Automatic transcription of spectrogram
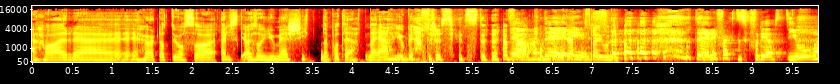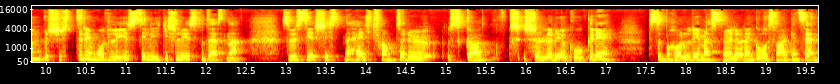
jeg har uh, hørt at du også elsker altså, Jo mer skitne potetene er, jo bedre syns du det. er, For ja, da kommer de rett fra jorda. det er de faktisk fordi at jorden beskytter dem mot lys. De liker ikke lyspotetene. Så hvis de er skitne helt fram til du skal skylle dem og koke dem, så beholder de mest mulig av den gode smaken sin.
